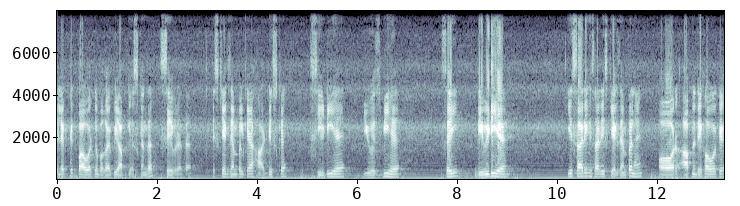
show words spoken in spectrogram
इलेक्ट्रिक पावर के बगैर भी आपके इसके अंदर सेव रहता है। इसकी एग्जांपल क्या है? हार्ड डिस्क है सीडी है यूएसबी है, सही डीवीडी है। ये सारी की सारी इसकी एग्जांपल हैं। और आपने देखा होगा कि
